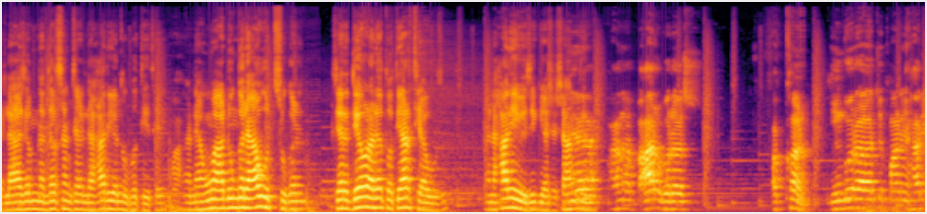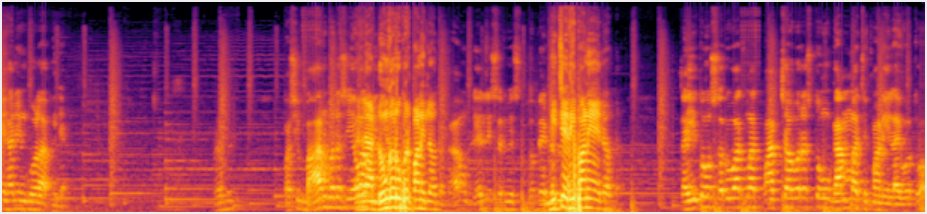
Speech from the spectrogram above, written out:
એટલે આજ અમને દર્શન છે એટલે સારી અનુભૂતિ થઈ. અને હું આ ડુંગરે આવું જ છું. જ્યારે દેવળા રહેતો ત્યારથી આવું છું. અને સારી એવી જગ્યા છે શાંતિ આના બાર વર્ષ અખંડ ઇંગોરાળાથી પાણી હારી હારીને ગોળા ફીર્યા. પછી બાર વર્ષ એવા ડુંગર ઉપર પાણી લાવતો હું ડેલી સર્વિસ બબે નીચેથી પાણી આવી લાવતો તઈ તો શરૂઆતમાં પાંચ છ વર્ષ તો હું ગામમાંથી પાણી લાવ્યો હતો.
